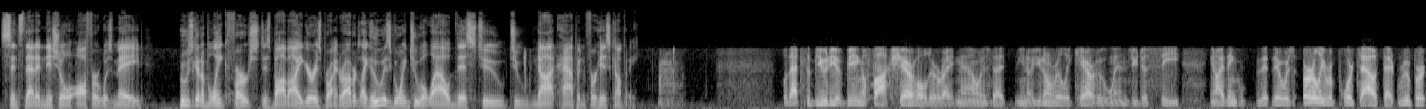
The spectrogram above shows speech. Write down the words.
since that initial offer was made. Who's going to blink first? Is Bob Iger? Is Brian Roberts? Like, who is going to allow this to to not happen for his company? Well, that's the beauty of being a Fox shareholder right now is that you know you don't really care who wins. You just see, you know, I think that there was early reports out that Rupert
